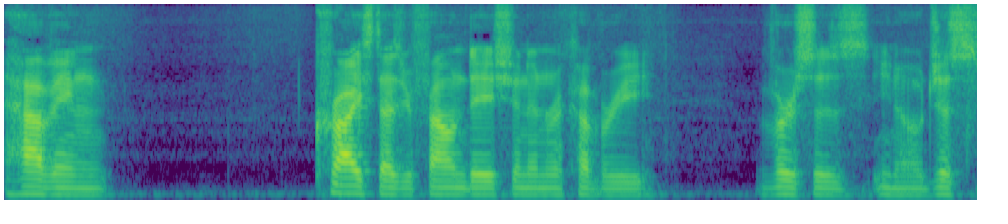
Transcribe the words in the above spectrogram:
having Christ as your foundation in recovery versus, you know, just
